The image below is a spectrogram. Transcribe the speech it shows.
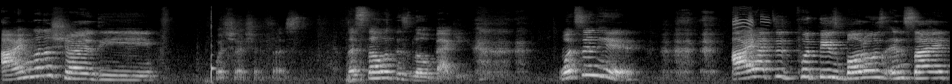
I'm gonna show the, what should I show first? Let's start with this little baggie. What's in here? I had to put these bottles inside.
